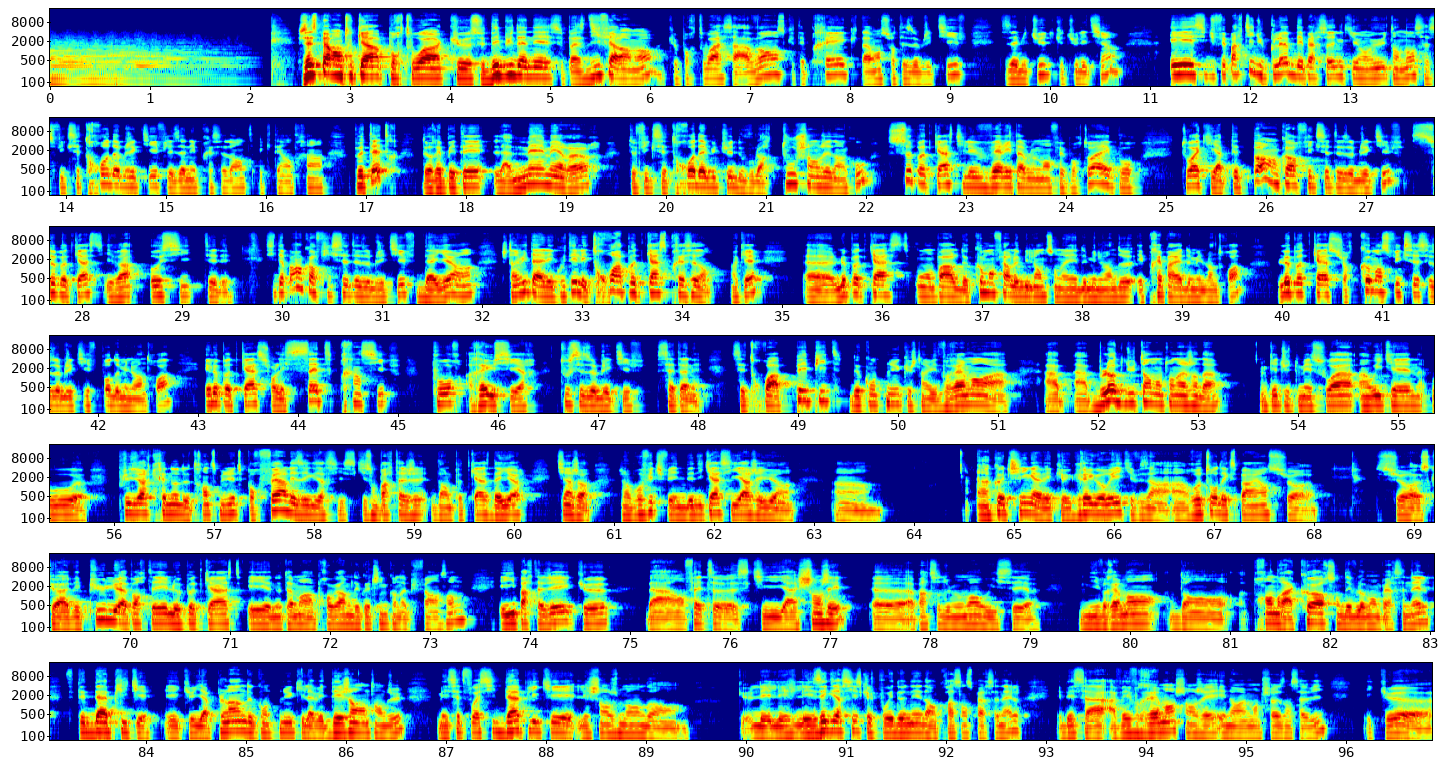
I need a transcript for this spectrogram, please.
J'espère en tout cas pour toi que ce début d'année se passe différemment, que pour toi ça avance, que tu es prêt, que tu avances sur tes objectifs, tes habitudes, que tu les tiens. Et si tu fais partie du club des personnes qui ont eu tendance à se fixer trop d'objectifs les années précédentes et que tu es en train peut-être de répéter la même erreur, te fixer trop d'habitudes, de vouloir tout changer d'un coup, ce podcast, il est véritablement fait pour toi et pour toi qui n'as peut-être pas encore fixé tes objectifs, ce podcast, il va aussi t'aider. Si tu n'as pas encore fixé tes objectifs, d'ailleurs, hein, je t'invite à aller écouter les trois podcasts précédents. ok? Euh, le podcast où on parle de comment faire le bilan de son année 2022 et préparer 2023, le podcast sur comment se fixer ses objectifs pour 2023 et le podcast sur les sept principes pour réussir tous ces objectifs cette année. Ces trois pépites de contenu que je t'invite vraiment à, à bloquer du temps dans ton agenda tu te mets soit un week-end ou plusieurs créneaux de 30 minutes pour faire les exercices qui sont partagés dans le podcast. D'ailleurs, tiens, j'en profite, je fais une dédicace. Hier, j'ai eu un, coaching avec Grégory qui faisait un, retour d'expérience sur, sur ce qu'avait pu lui apporter le podcast et notamment un programme de coaching qu'on a pu faire ensemble. Et il partageait que, bah, en fait, ce qui a changé à partir du moment où il s'est mis vraiment dans prendre à corps son développement personnel, c'était d'appliquer et qu'il y a plein de contenus qu'il avait déjà entendus, mais cette fois-ci d'appliquer les changements dans les, exercices que je pouvais donner dans croissance personnelle, et eh ça avait vraiment changé énormément de choses dans sa vie et que euh,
